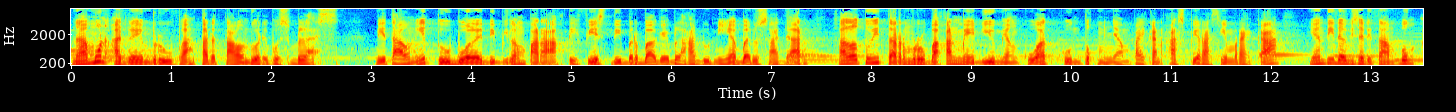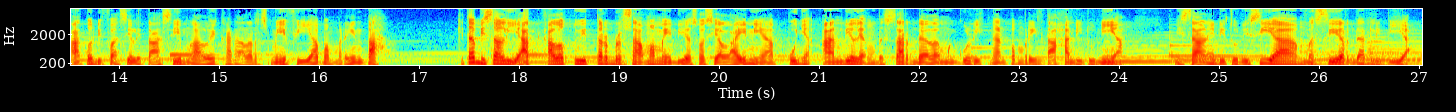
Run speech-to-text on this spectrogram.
Namun ada yang berubah pada tahun 2011. Di tahun itu, boleh dibilang para aktivis di berbagai belahan dunia baru sadar kalau Twitter merupakan medium yang kuat untuk menyampaikan aspirasi mereka yang tidak bisa ditampung atau difasilitasi melalui kanal resmi via pemerintah. Kita bisa lihat kalau Twitter bersama media sosial lainnya punya andil yang besar dalam menggulingkan pemerintahan di dunia, misalnya di Tunisia, Mesir, dan Libya.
